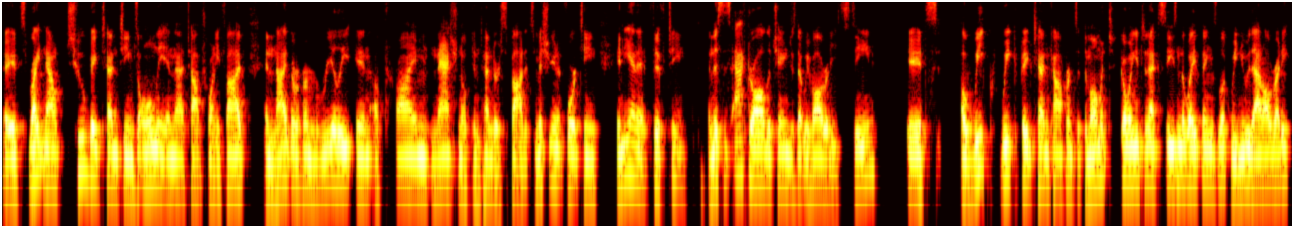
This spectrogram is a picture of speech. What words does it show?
It's right now two Big Ten teams only in that top 25, and neither of them really in a prime national contender spot. It's Michigan at 14, Indiana at 15. And this is after all the changes that we've already seen. It's a weak, weak Big Ten conference at the moment going into next season, the way things look. We knew that already.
